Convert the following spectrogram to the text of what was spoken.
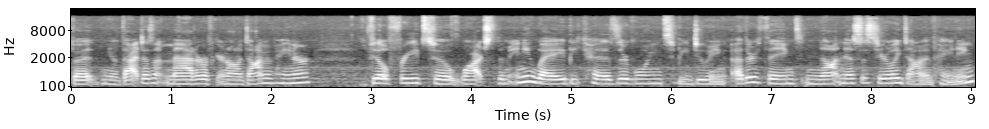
but you know that doesn't matter if you're not a diamond painter feel free to watch them anyway because they're going to be doing other things, not necessarily diamond painting.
